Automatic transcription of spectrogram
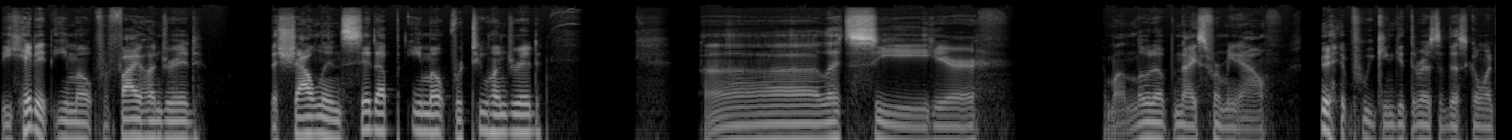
the hit it emote for 500 the shaolin sit up emote for 200 uh let's see here come on load up nice for me now if we can get the rest of this going.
